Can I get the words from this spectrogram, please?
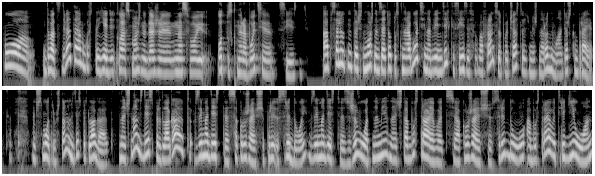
по 29 августа едете. Класс, можно даже на свой отпуск на работе съездить. Абсолютно точно. Можно взять отпуск на работе и на две недельки съездить во Францию поучаствовать в международном волонтерском проекте. Значит, смотрим, что нам здесь предлагают. Значит, нам здесь предлагают взаимодействие с окружающей средой, взаимодействие с животными, значит, обустраивать окружающую среду, обустраивать регион.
